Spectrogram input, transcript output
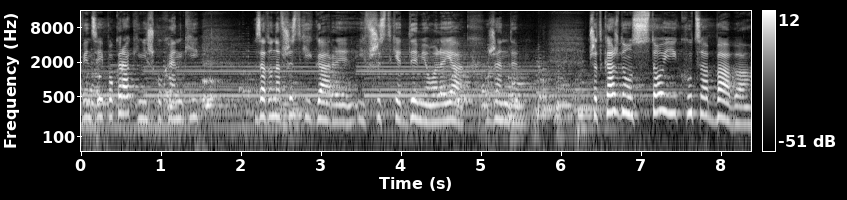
więcej pokraki niż kuchenki, za to na wszystkich gary i wszystkie dymią, ale jak, rzędem. Przed każdą stoi kuca baba,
